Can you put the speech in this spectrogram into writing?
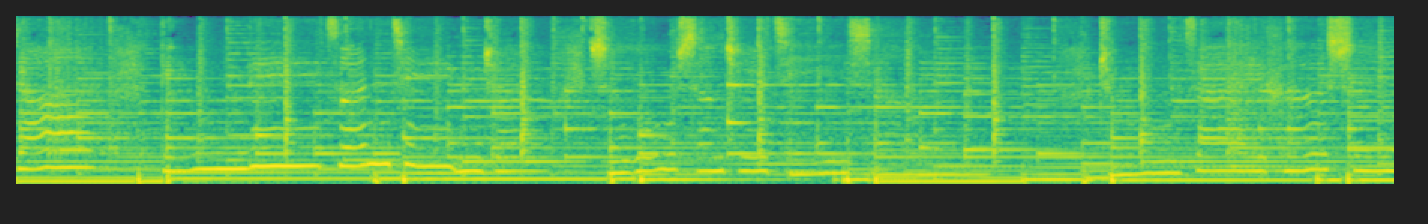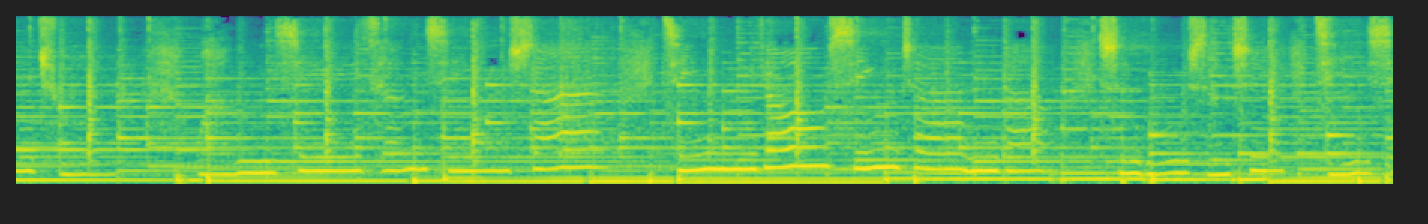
角，顶礼尊敬者，是无上之吉祥。住在何时处？往昔曾行善，今有行正道，是无上之吉祥。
